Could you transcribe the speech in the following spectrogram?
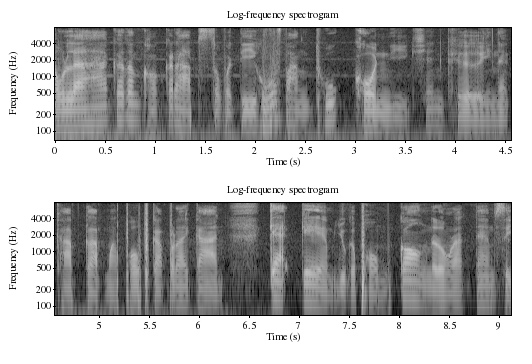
เอาละฮะก็ต้องขอกราบสวัสดีคุณผู้ฟังทุกคนอีกเช่นเคยนะครับ กลับมาพบกับรายการแกะเกมอยู่กับผมก้องนรงรัตน์แต้มสี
